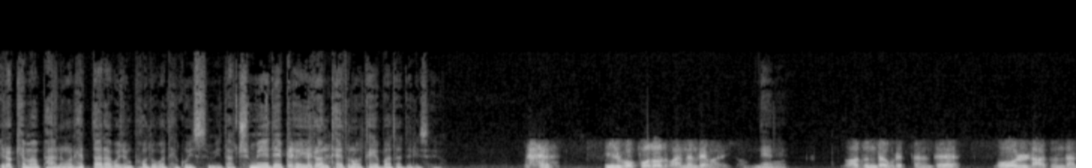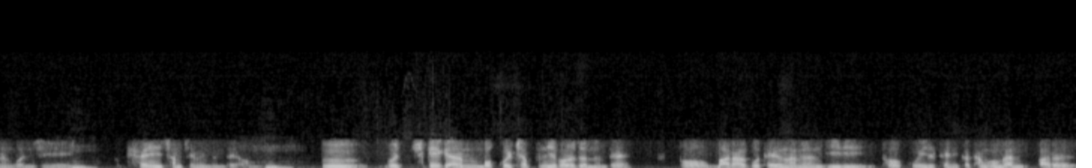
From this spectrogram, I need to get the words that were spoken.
이렇게만 반응을 했다라고 지금 보도가 되고 있습니다. 추미애 대표의 이런 태도는 어떻게 받아들이세요? 일부 보도도 봤는데 말이죠. 네네. 놔둔다고 그랬다는데 뭘 놔둔다는 건지 음, 그 표현이 참 재밌는데요. 음, 그, 뭐, 쉽게 얘기하면 뭐 골치 아픈 일이 벌어졌는데 또 말하고 대응하면 일이 더 꼬일 테니까 당분간 말을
